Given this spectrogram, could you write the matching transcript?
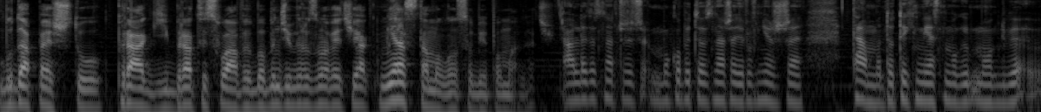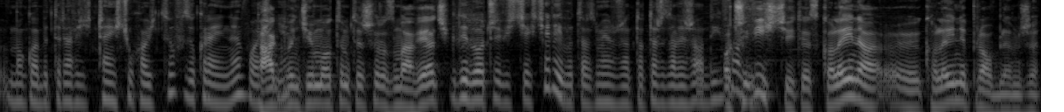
Budapesztu, Pragi, Bratysławy, bo będziemy rozmawiać, jak miasta mogą sobie pomagać. Ale to znaczy, że mogłoby to oznaczać również, że tam do tych miast mogli, mogliby, mogłaby trafić część uchodźców z Ukrainy właśnie? Tak, będziemy o tym też rozmawiać. Gdyby oczywiście chcieli, bo to rozumiem, że to też zależy od ich. Oczywiście, i to jest kolejna, e, kolejny problem, że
